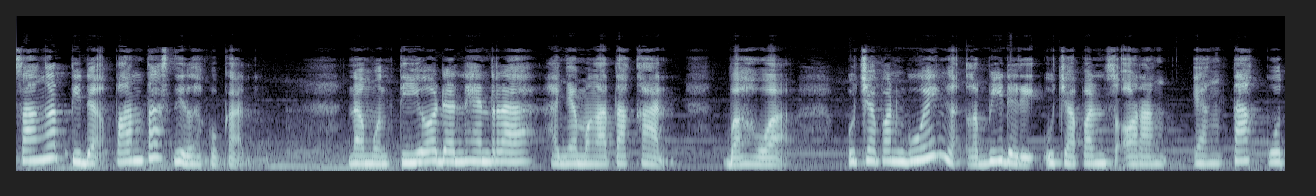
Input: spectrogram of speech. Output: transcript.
sangat tidak pantas dilakukan. Namun Tio dan Hendra hanya mengatakan bahwa ucapan gue nggak lebih dari ucapan seorang yang takut,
